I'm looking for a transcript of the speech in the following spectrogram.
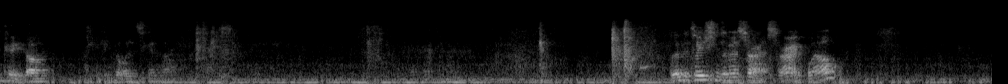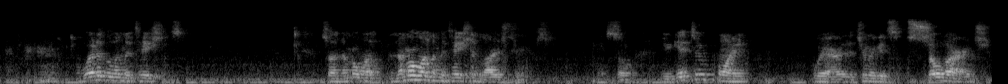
Okay, um, can you take the lights again now? Limitations of SRS. All right, well, what are the limitations? So number one, number one limitation, large tumors. Okay, so you get to a point where the tumor gets so large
